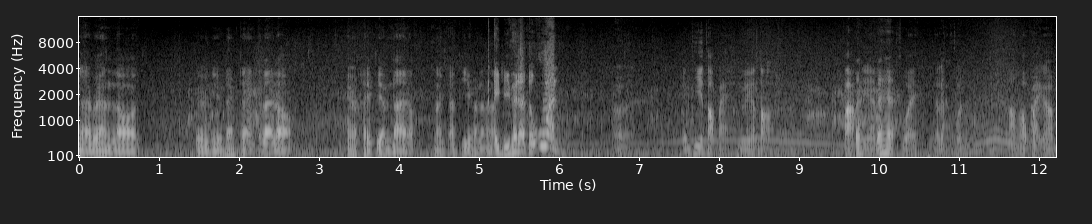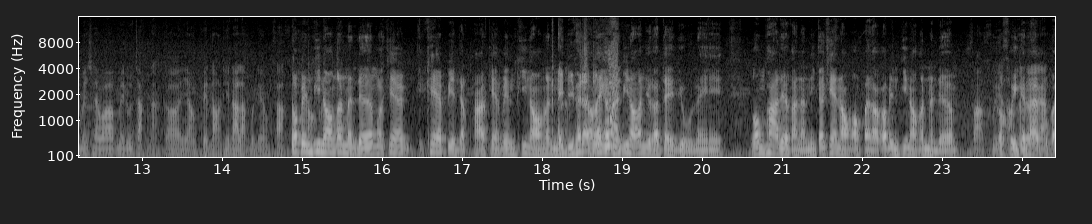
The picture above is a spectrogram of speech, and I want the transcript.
นายเพื่อนเราเออนี่ตั้งแต่แต่ไรเราไม่มีใครเปลี่ยนได้หรอกนอกจากพี่คนนั้นอะไอ้บีพนัตัวอ้วน เออเต็มที่ต่อไปลุยกันต่อฝากเนี่ยไปเถอะซวยหลายๆคนน้องออกไปก็ไม่ใช่ว่าไม่รู้จักนะ ก็ยังเป็นน้องที่น่ารักเหมือนเดิมฝากก็เป็นพี่น้องกันเหมือนเดิมก็แค่แค่เปลี่ยนจากพาร์ทแกงเป็นพี่น้องกันไอ้บีพนัสตอนแรกก็อ้วน เป็นพี่น้องกันอยู่แล้วแต่อยู่ใน ร่มผ้าเดียวกันอันนี้ก็แค่น้องออกไปเราก็เป็นพี่น้องกันเหมือนเดิม ฝากคุยก็คุยกันได้องปก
